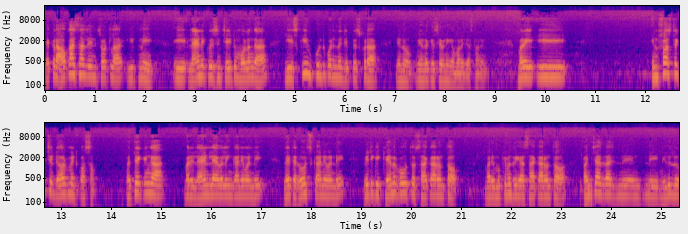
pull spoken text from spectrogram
ఎక్కడ అవకాశాలు లేని చోట్ల వీటిని ఈ ల్యాండ్ ఎక్విజిషన్ చేయటం మూలంగా ఈ స్కీమ్ కుంటుపడిందని చెప్పేసి కూడా నేను మీ అందరికీ సేవనిగా మనం చేస్తానండి. మరి ఈ ఇన్ఫ్రాస్ట్రక్చర్ డెవలప్మెంట్ కోసం ప్రత్యేకంగా మరి ల్యాండ్ లెవెలింగ్ కానివ్వండి లేకపోతే రోడ్స్ కానివ్వండి వీటికి కేంద్ర ప్రభుత్వ సహకారంతో మరి ముఖ్యమంత్రి గారి సహకారంతో పంచాయతీరాజ్ నిధులు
